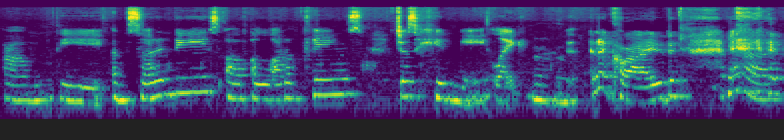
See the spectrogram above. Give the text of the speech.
um, the uncertainties of a lot of things just hit me like Mm-hmm. and I cried Yeah.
